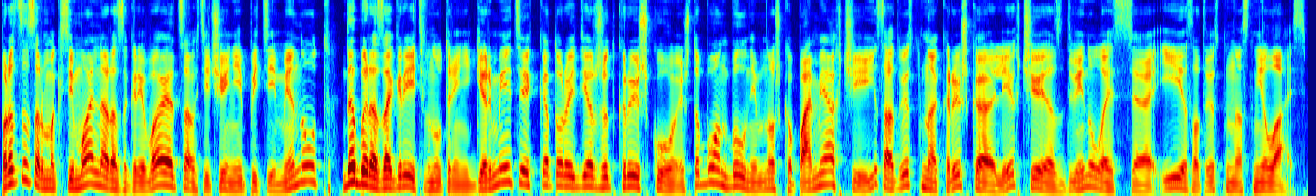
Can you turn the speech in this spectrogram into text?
процессор максимально разогревается в течение 5 минут, дабы разогреть внутренний герметик, который держит крышку, и чтобы он был немножко помягче, и соответственно крышка легче сдвинулась э, и соответственно снялась.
